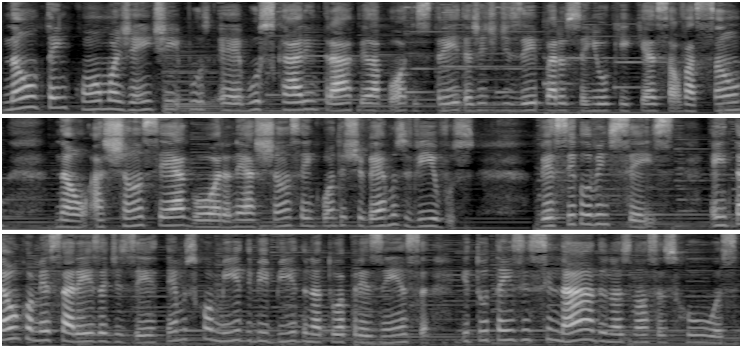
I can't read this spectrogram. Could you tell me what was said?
não tem como a gente é, buscar entrar pela porta estreita, a gente dizer para o Senhor que quer salvação. Não, a chance é agora, né? A chance é enquanto estivermos vivos. Versículo 26. Então começareis a dizer: Temos comido e bebido na tua presença, e tu tens ensinado nas nossas ruas.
